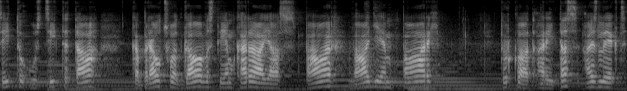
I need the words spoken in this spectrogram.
citu uz cita tā, ka braucot galvas tiem karājās pār vāģiem pāri. Turklāt arī tas aizliegts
